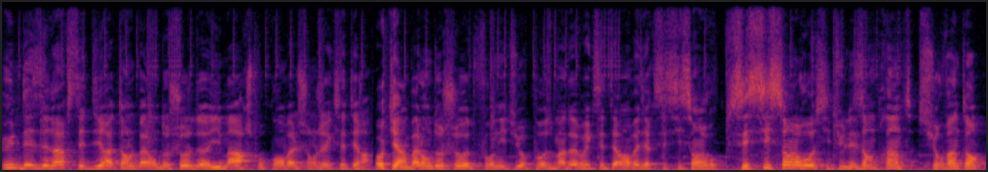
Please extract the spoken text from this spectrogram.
Une des erreurs, c'est de dire attends, le ballon d'eau chaude, il marche, pourquoi on va le changer, etc. Ok, un ballon d'eau chaude, fourniture, pose, main-d'œuvre, etc. On va dire que c'est 600 euros. Ces 600 euros, si tu les empruntes sur 20 ans,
